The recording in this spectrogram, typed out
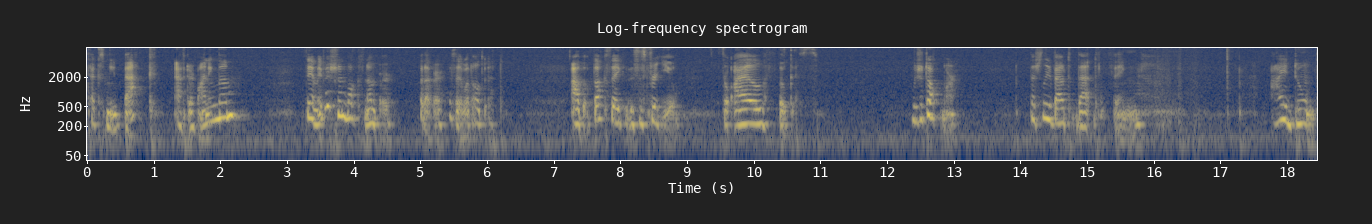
texts me back after finding them. Damn, maybe I shouldn't block his number. Whatever, I said what, I'll do it. Ah, but fuck's sake, this is for you. So I'll focus. We should talk more. Especially about that thing. I don't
